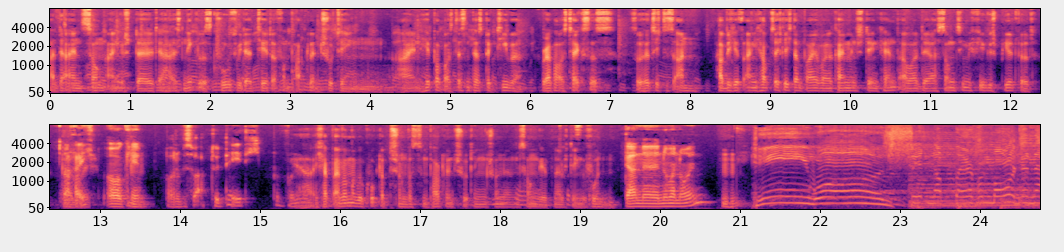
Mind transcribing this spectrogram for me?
hat er einen Song eingestellt, der heißt Nicholas Cruz, wie der Täter vom Parkland Shooting. Ein Hip-Hop aus dessen Perspektive. Rapper aus Texas, so hört sich das an. Habe ich jetzt eigentlich hauptsächlich dabei, weil kein Mensch den kennt, aber der Song ziemlich viel gespielt wird. Ach, dadurch. echt? Okay. Mhm. Boah, du bist so up to date. Ich bewundere. Ja, ich habe einfach mal geguckt, ob es schon was zum Parkland Shooting schon einen Song gibt, dann habe ich den gefunden. Dann äh, Nummer 9. Mhm. He was sitting up there for more than an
